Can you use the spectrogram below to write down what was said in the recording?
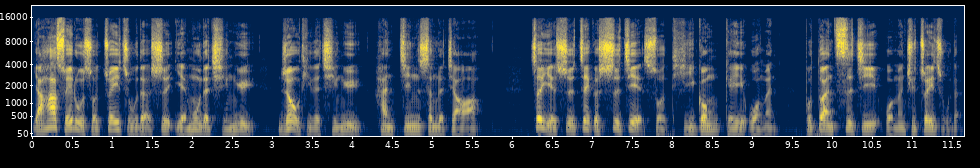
亚哈随鲁所追逐的是眼目的情欲、肉体的情欲和今生的骄傲，这也是这个世界所提供给我们，不断刺激我们去追逐的。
